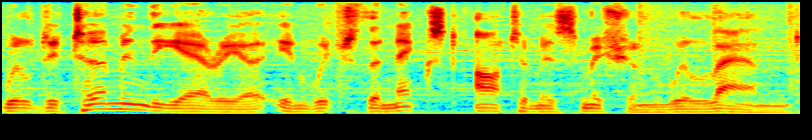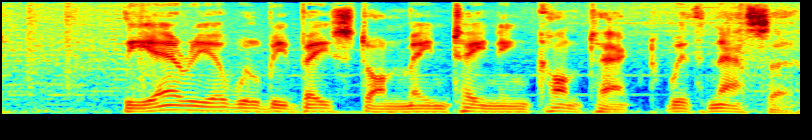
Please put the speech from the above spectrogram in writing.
will determine the area in which the next Artemis mission will land. The area will be based on maintaining contact with NASA.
